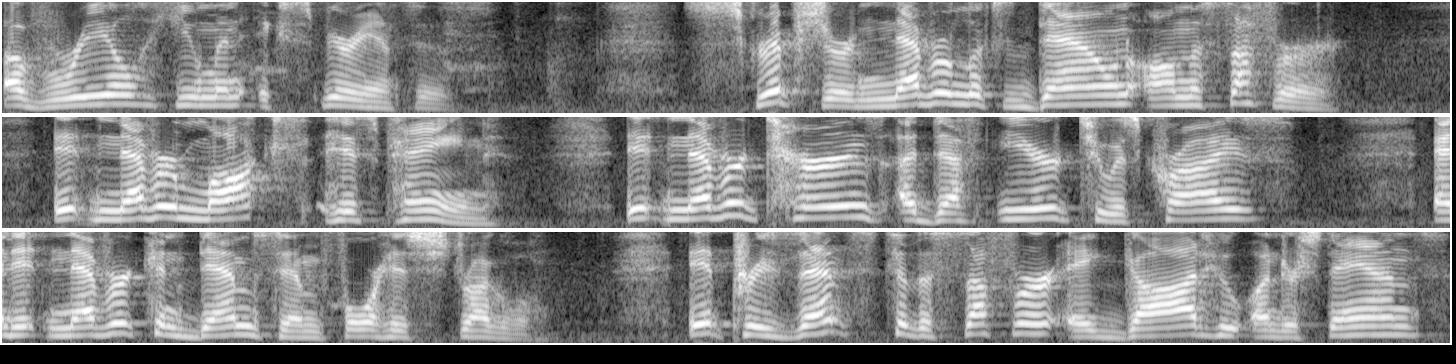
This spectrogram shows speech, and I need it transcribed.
of real human experiences. Scripture never looks down on the sufferer. It never mocks his pain. It never turns a deaf ear to his cries, and it never condemns him for his struggle. It presents to the sufferer a God who understands,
